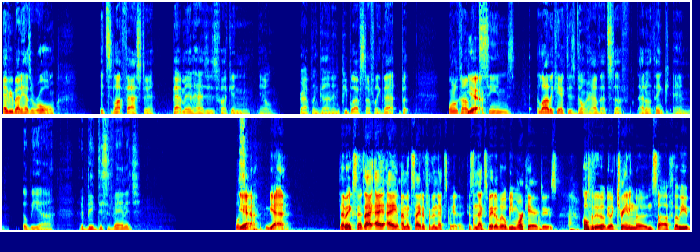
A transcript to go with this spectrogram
Everybody has a role. It's a lot faster. Batman has his fucking, you know, grappling gun, and people have stuff like that. But Mortal Kombat Yeah. seems a lot of the characters don't have that stuff. I don't think, and they'll be uh, at a big disadvantage. We'll see. yeah, yeah, that makes sense. I, I, I I'm excited for the next beta because the next beta there'll be more characters. Hopefully there'll be like training mode and stuff. There'll be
